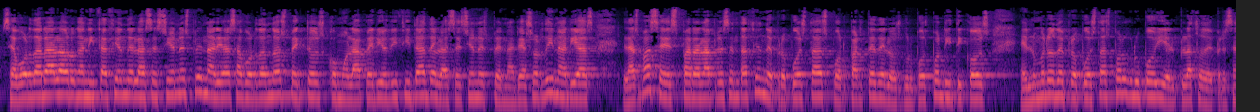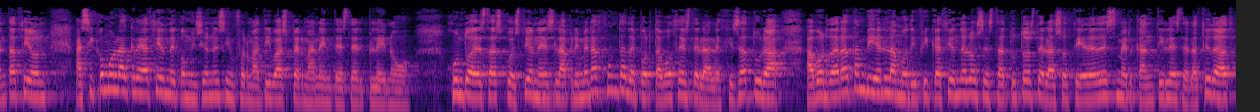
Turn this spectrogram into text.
se abordará la organización de las sesiones plenarias abordando aspectos como la periodicidad de las sesiones plenarias ordinarias, las bases para la presentación de propuestas por parte de los grupos políticos, el número de propuestas por grupo y el plazo de presentación, así como la creación de comisiones informativas permanentes del Pleno. Junto a estas cuestiones, la primera Junta de Portavoces de la legislatura abordará también la modificación de los estatutos de las sociedades mercantiles de la ciudad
